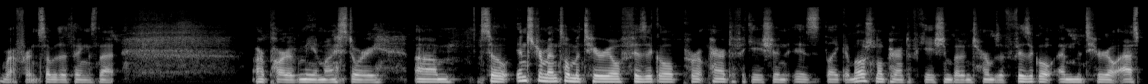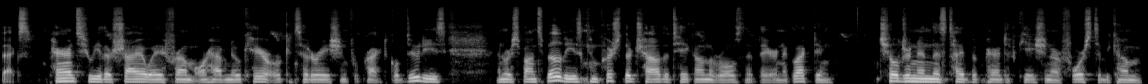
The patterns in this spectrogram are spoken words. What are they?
reference some of the things that are part of me and my story. Um, so, instrumental material physical parentification is like emotional parentification, but in terms of physical and material aspects. Parents who either shy away from or have no care or consideration for practical duties and responsibilities can push their child to take on the roles that they are neglecting. Children in this type of parentification are forced to become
